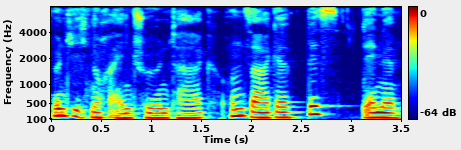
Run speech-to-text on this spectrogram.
wünsche ich noch einen schönen Tag und sage bis denne.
